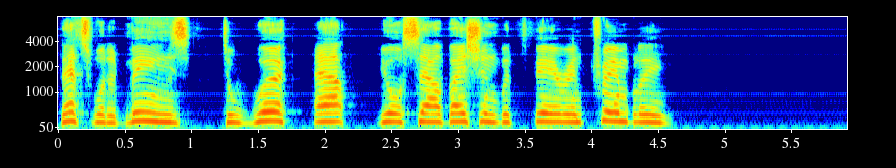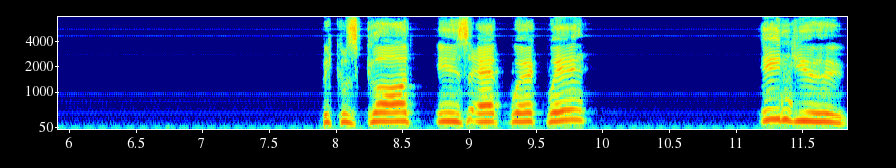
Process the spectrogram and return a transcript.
That's what it means to work out your salvation with fear and trembling. Because God is at work where? In you.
